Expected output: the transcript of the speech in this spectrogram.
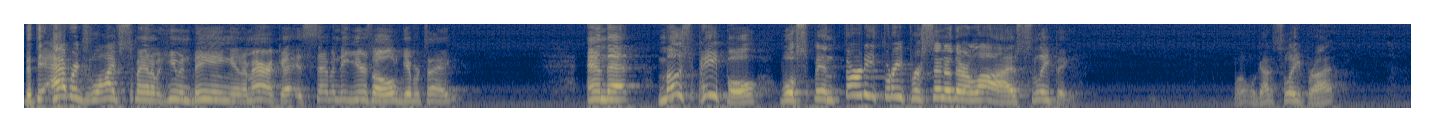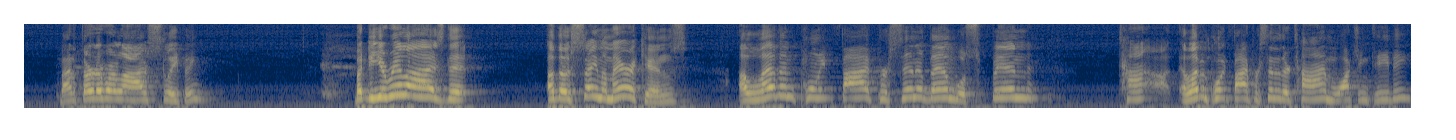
that the average lifespan of a human being in America is 70 years old, give or take? And that most people will spend 33% of their lives sleeping. Well, we got to sleep, right? about a third of our lives sleeping. But do you realize that of those same Americans, 11.5% of them will spend time, uh, 11.5% of their time watching TV?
